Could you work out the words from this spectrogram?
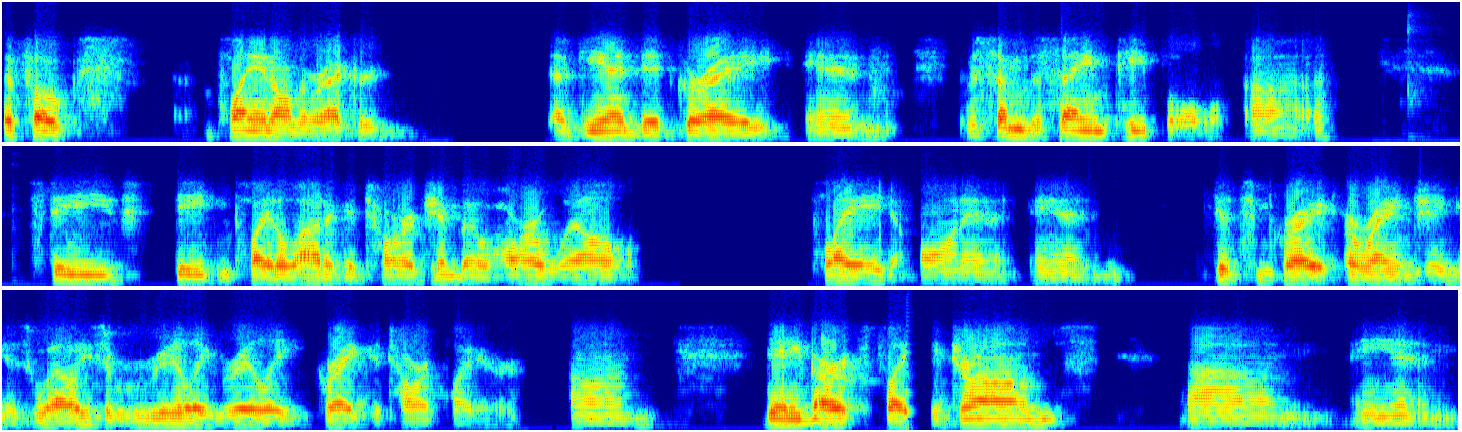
the folks playing on the record again did great. And it was some of the same people. Uh, Steve Deaton played a lot of guitar. Jimbo Harwell played on it and did some great arranging as well. He's a really, really great guitar player. Um, Denny Burks played drums, um, and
